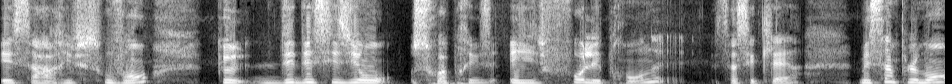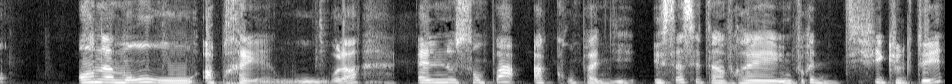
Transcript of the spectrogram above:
et ça arrive souvent, que des décisions soient prises et il faut les prendre, ça c'est clair, mais simplement en amont ou après, ou voilà, elles ne sont pas accompagnées. Et ça, c'est un vrai, une vraie difficulté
